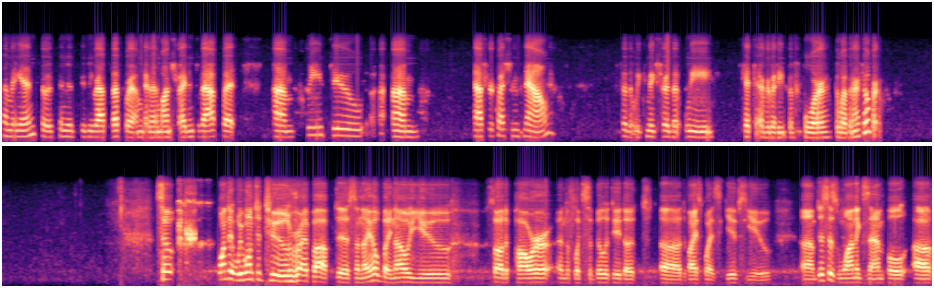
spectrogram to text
coming in, so as soon as Judy wraps up, I'm going to launch right into that. But um, please do um, ask your questions now so that we can make sure that we get to everybody before the webinar is over. So wanted, we wanted to wrap up this, and I hope by now you saw the power and the flexibility that uh, DeviceWise gives you. Um, this is one example of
